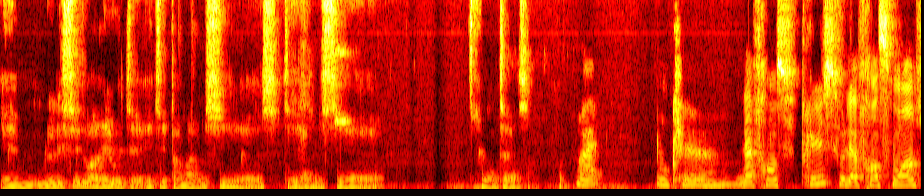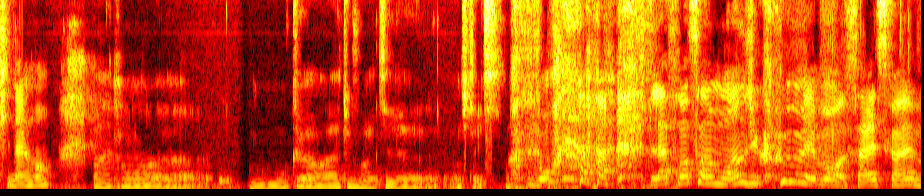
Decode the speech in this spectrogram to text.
et le lycée de Wario était, était pas mal aussi. euh, C'était un lycée euh, très intéressant. Ouais. Donc euh, la France plus ou la France moins finalement Honnêtement, euh, mon cœur a toujours été euh, aux States. Bon, la France en moins du coup, mais bon, ça reste quand même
